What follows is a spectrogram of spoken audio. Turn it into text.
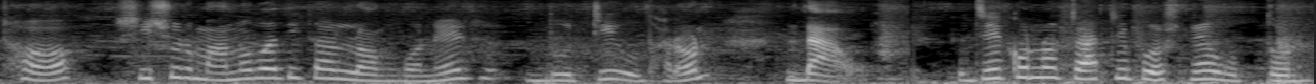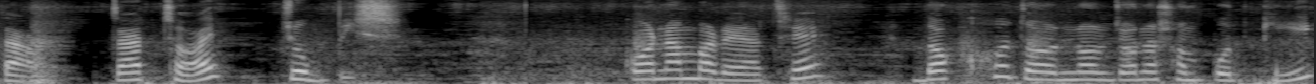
ঠ, শিশুর মানবাধিকার লঙ্ঘনের দুটি উদাহরণ দাও। যে কোনো চারটি প্রশ্নের উত্তর দাও। চার, ছয়, চব্বিশ। ক নাম্বারে আছে, দক্ষ জন, জনসম্পদ কি?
